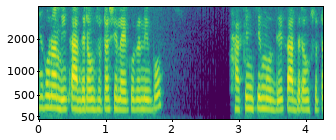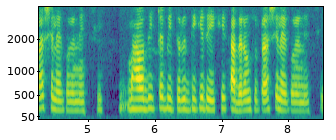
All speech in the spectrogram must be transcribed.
এখন আমি কাঁধের অংশটা সেলাই করে নিব। হাফ ইঞ্চির মধ্যে কাঁধের অংশটা সেলাই করে নিচ্ছি। ভাও দিকটা ভিতরের দিকে রেখে কাঁধের অংশটা সেলাই করে নিচ্ছি।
